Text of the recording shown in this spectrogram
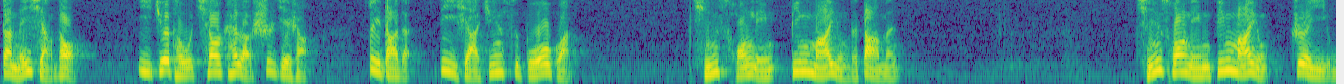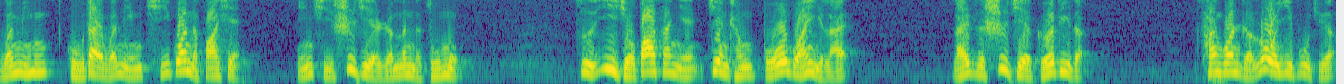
但没想到一镢头敲开了世界上最大的地下军事博物馆。秦始皇陵兵马俑的大门。秦始皇陵兵马俑这一文明古代文明奇观的发现，引起世界人们的瞩目。自1983年建成博物馆以来，来自世界各地的参观者络绎不绝，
